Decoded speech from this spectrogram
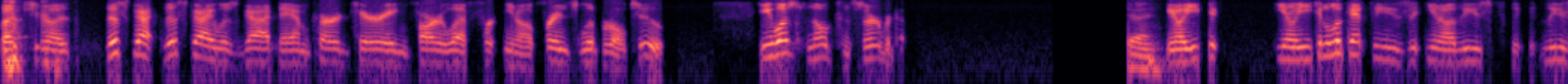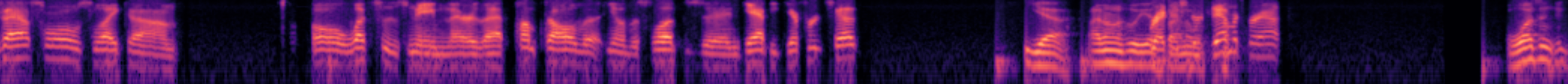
But you know, this guy, this guy was goddamn card carrying far left, fr- you know, fringe liberal too. He wasn't no conservative. Okay. You know, you could, you know, you can look at these, you know, these these assholes like, um, oh, what's his name there that pumped all the, you know, the slugs in Gabby Giffords' head, Yeah, I don't know who he is. but I know- registered Democrat. Wasn't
